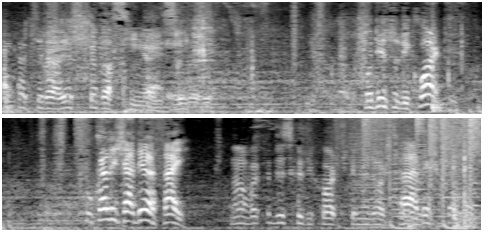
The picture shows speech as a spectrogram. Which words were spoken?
Tenta tirar esse pedacinho aí, Davi. Com disco de corte, o com a lixadeira sai. Não, vai com o disco de corte que é melhor. Ah, deixa eu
